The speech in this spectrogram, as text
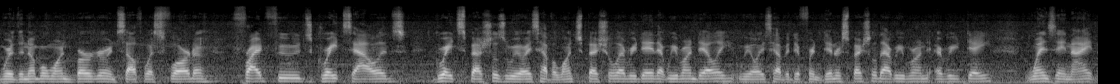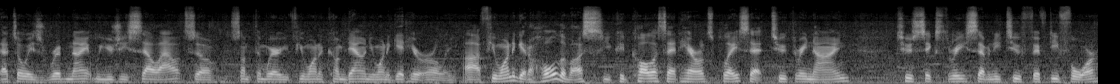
We're the number one burger in Southwest Florida. Fried foods, great salads, great specials. We always have a lunch special every day that we run daily. We always have a different dinner special that we run every day. Wednesday night, that's always rib night. We usually sell out, so something where if you want to come down, you want to get here early. Uh, if you want to get a hold of us, you could call us at Harold's Place at 239 263 7254.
